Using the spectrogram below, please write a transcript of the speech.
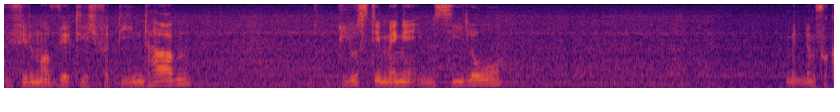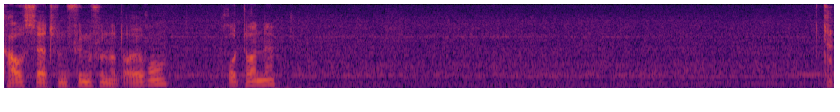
Wie viel wir wirklich verdient haben. Plus die Menge im Silo. Mit einem Verkaufswert von 500 Euro pro Tonne. Dann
